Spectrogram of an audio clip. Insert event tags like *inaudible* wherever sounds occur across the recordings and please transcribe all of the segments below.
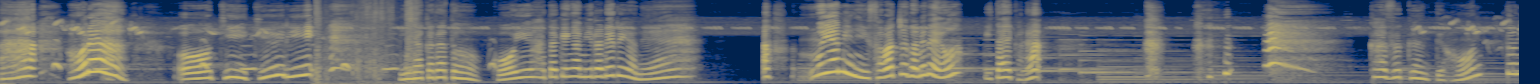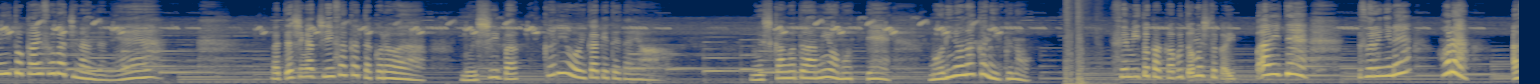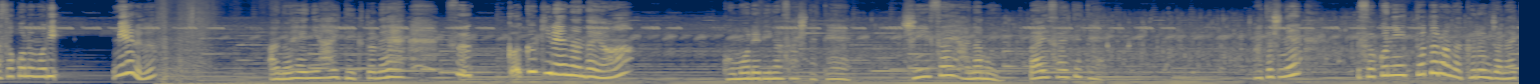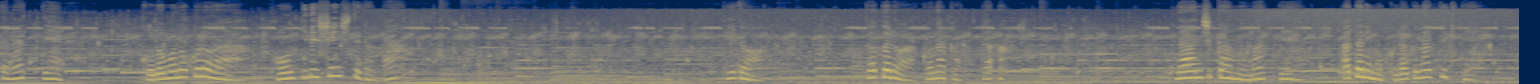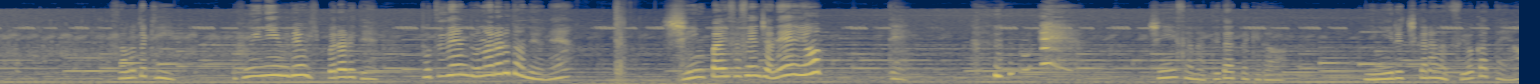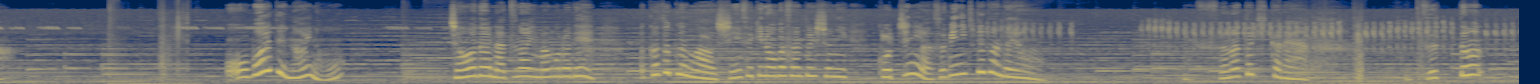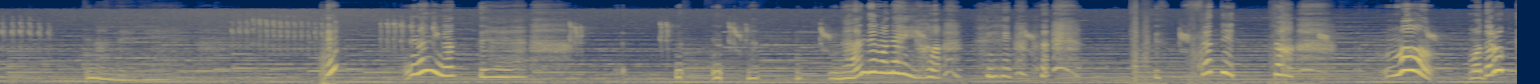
あほら大きいキュウリ。田舎だとこういう畑が見られるよね。あむやみに触っちゃダメだよ。痛いから。カズくんって本当に都会育ちなんだね。私が小さかった頃は虫ばっかり追いかけてたよ。虫かごと網を持って森の中に行くの。セミとかカブトムシとかいっぱいいてそれにねほらあそこの森。見える？あの辺に入っていくとねすっごく綺麗なんだよ。木漏れ日がさしてて小さい花もいっぱい咲いてて。私ねそこにトトロが来るんじゃないかなって子供の頃は本気で信じてたんだ。けどトトロは来なかった。何時間も待って辺りも暗くなってきて。その時不意に腕を引っ張られて突然怒鳴られたんだよね。心配させんじゃねえよって。*laughs* 小さな手だったけど握る力が強かったよ。覚えてないの？ちょうど夏の今頃でカズくんが親戚のおばさんと一緒にこっちに遊びに来てたんだよ。その時からずっとなんだよね。え？何がってなななんでもないよ。*laughs* さてともう戻ろっか。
